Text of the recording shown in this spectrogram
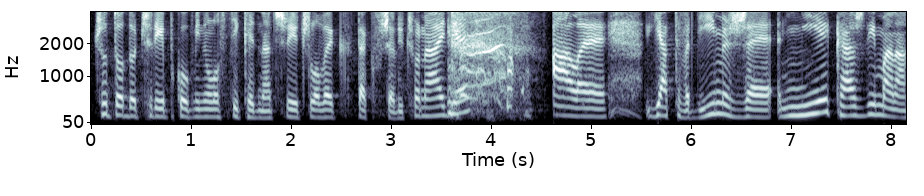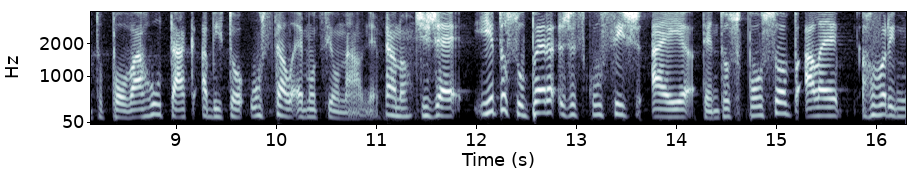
čo to do čriepkov minulosti, keď načrie človek, tak všeličo nájde. Ale ja tvrdím, že nie každý má na to povahu tak, aby to ustal emocionálne. Áno. Čiže je to super, že skúsiš aj tento spôsob, ale hovorím,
